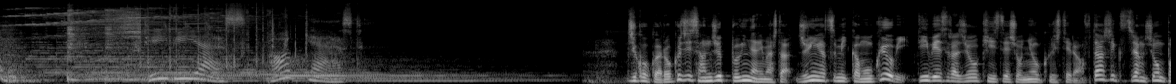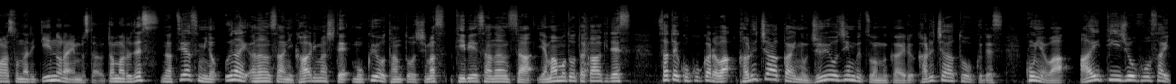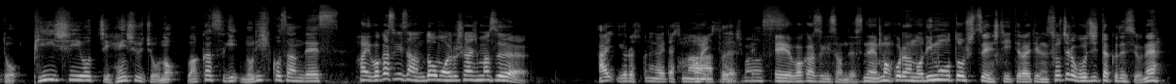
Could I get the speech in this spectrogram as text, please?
TBS Podcast 時刻は6時30分になりました。12月3日木曜日 TBS ラジオをキーステーションにお送りしているアフターシックスジャンクションパーソナリティのライムスター歌丸です。夏休みのうないアナウンサーに代わりまして木曜担当します。TBS アナウンサー山本貴明です。さてここからはカルチャー界の重要人物を迎えるカルチャートークです。今夜は IT 情報サイト PC ウォッチ編集長の若杉則彦さんです。はい若杉さんどうもよろしくお願いしますはい、よろしくお願いいたします。お願いします、えー、若杉さんですねまあこれあのリモート出演していただいてるんでそちらご自宅ですよね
